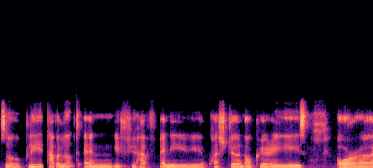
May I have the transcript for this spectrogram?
So please have a look and if you have any question or queries or uh,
